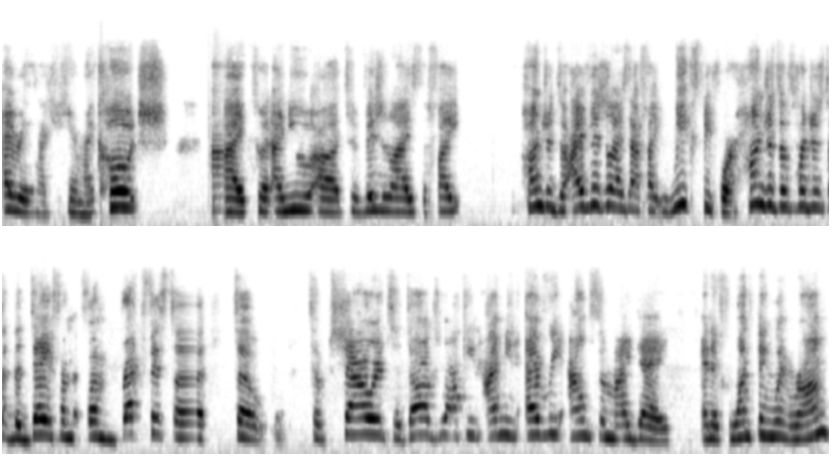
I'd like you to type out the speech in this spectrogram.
everything. I could hear my coach. I could. I knew uh, to visualize the fight. Hundreds of. I visualized that fight weeks before. Hundreds of hundreds of the day from from breakfast to to to shower to dogs walking. I mean, every ounce of my day. And if one thing went wrong,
